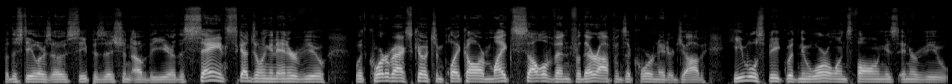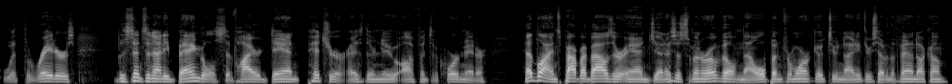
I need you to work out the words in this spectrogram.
for the Steelers OC position of the year. The Saints scheduling an interview with quarterbacks coach and play caller Mike Sullivan for their offensive coordinator job. He will speak with New Orleans following his interview with the Raiders. The Cincinnati Bengals have hired Dan Pitcher as their new offensive coordinator. Headlines powered by Bowser and Genesis Monroeville. Now open for more. Go to 937thefan.com.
